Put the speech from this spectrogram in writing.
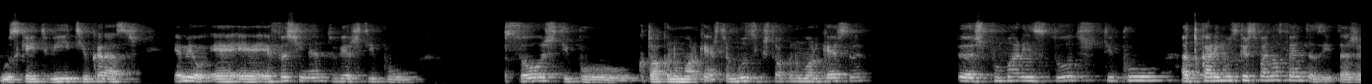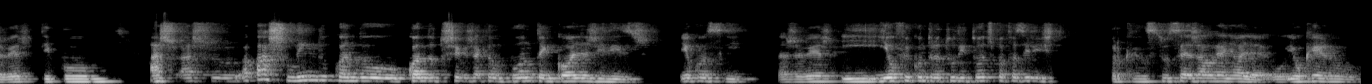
o, o skate beat e o caraças. É meu, é, é, é fascinante ver tipo pessoas tipo, que tocam numa orquestra, músicos que tocam numa orquestra, uh, esfumarem-se todos tipo, a tocarem músicas de Final Fantasy, estás a ver? Tipo, acho, acho, opa, acho lindo quando, quando tu chegas àquele ponto em que olhas e dizes eu consegui, estás a ver? E, e eu fui contra tudo e todos para fazer isto. Porque se tu disseres a alguém, olha, eu quero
